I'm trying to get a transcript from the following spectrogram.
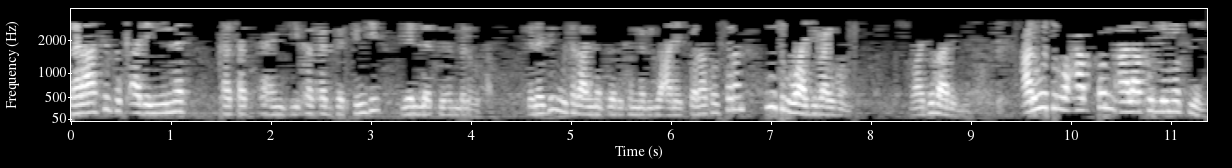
በራስህ ፈቃደኝነት ከሰጠህ እንጂ ከሰገድክ እንጂ የለብህም ብለውታል። ስለዚህ ውትር አልነገሩትም ነብዩ አለይሂ ሰላቱ ወሰላም። ውትር ዋጅብ አይሆንም፣ ዋጅብ አይደለም። አልውትሩ ሐቁን አላ ኩሊ ሙስሊም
